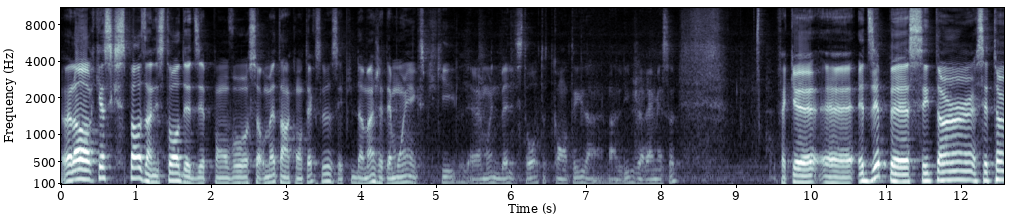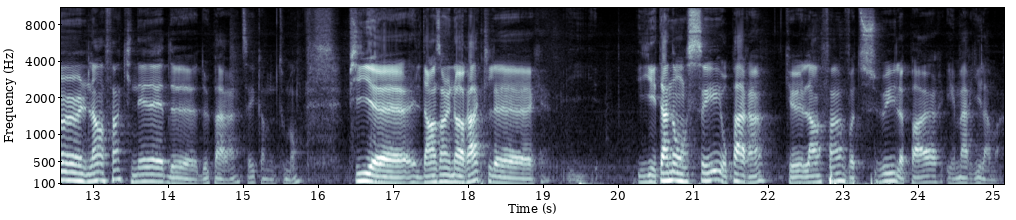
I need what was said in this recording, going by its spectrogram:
Alors, qu'est-ce qui se passe dans l'histoire d'Oedipe? On va se remettre en contexte. C'est plus dommage, j'étais moins expliqué. Il y avait moins une belle histoire toute contée dans, le livre, j'aurais aimé ça. Fait que euh, euh c'est un, c'est un enfant qui naît de deux parents, tu sais, comme tout le monde. Puis, euh, dans un oracle, il est annoncé aux parents que l'enfant va tuer le père et marier la mère.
